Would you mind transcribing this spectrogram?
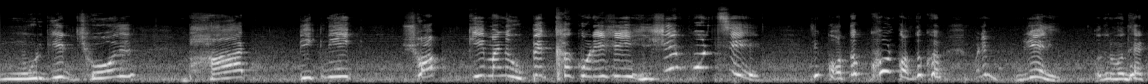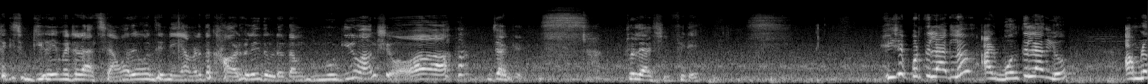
মুরগির ঝোল, ভাত পিকনিক সবকে মানে উপেক্ষা করে সেই হিসেব করছে? যে কতক্ষণ কতক্ষণ? মানে রিয়েলি ওদের মধ্যে একটা কিছু গিরে মেটার আছে, আমাদের মধ্যে নেই, আমরা তো খাওয়ার হলেই দৌড়াতাম। মুরগির মাংস, বাবা, যাকে। চলে আসি ফিরে। হিসেব করতে লাগল আর বলতে লাগল, আমরা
